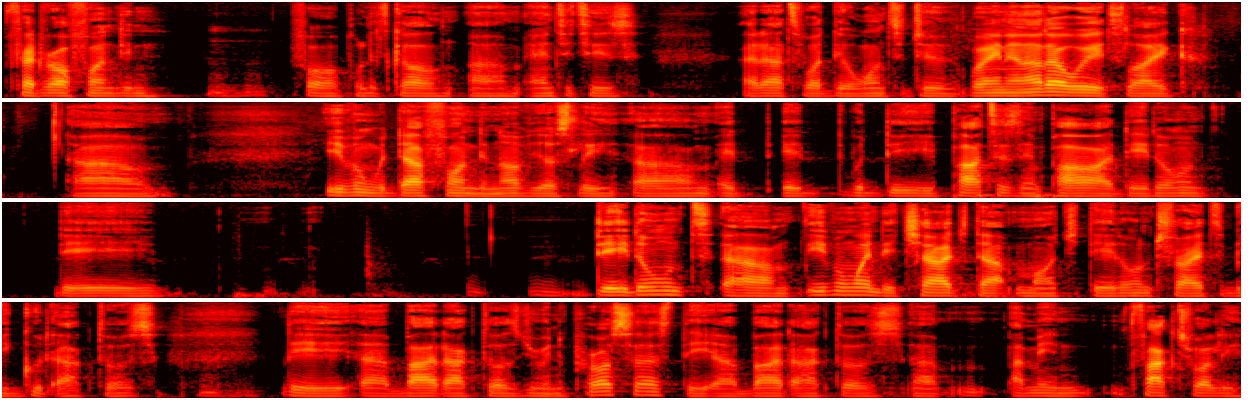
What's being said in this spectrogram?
federal funding for political um, entities, uh, that's what they want to do. But in another way, it's like um, even with that funding, obviously, um, it it with the parties in power, they don't they they don't um, even when they charge that much they don't try to be good actors. They are bad actors during the process. They are bad actors um, i mean factually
